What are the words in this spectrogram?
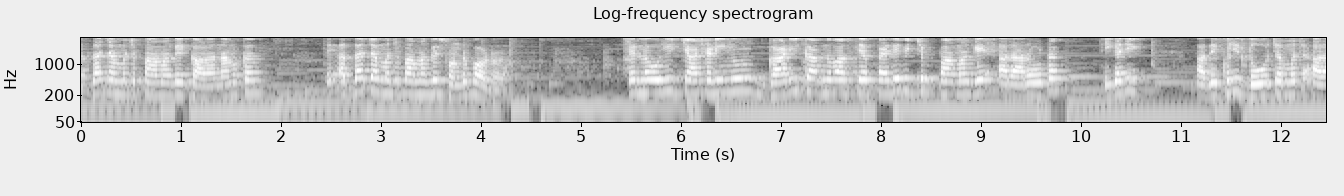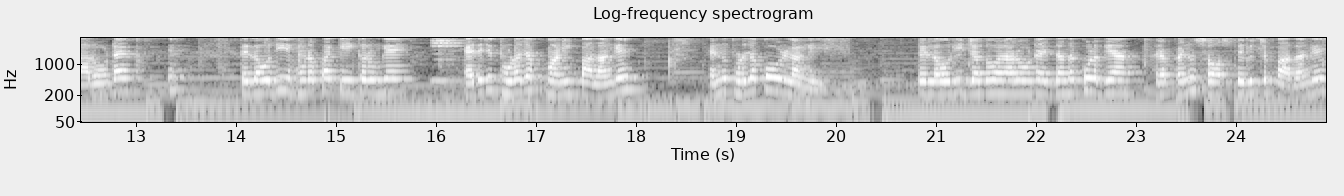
ਅੱਧਾ ਚਮਚ ਪਾਵਾਂਗੇ ਕਾਲਾ ਨਮਕ ਤੇ ਅੱਧਾ ਚਮਚ ਪਾਵਾਂਗੇ ਸੁੰਡ ਪਾਊਡਰ। ਤੇ ਲਓ ਜੀ, ਚਟਣੀ ਨੂੰ ਗਾੜੀ ਕਰਨ ਵਾਸਤੇ ਆਪਾਂ ਇਹਦੇ ਵਿੱਚ ਪਾਵਾਂਗੇ ਅਰਾਰੋਟ ਠੀਕ ਹੈ ਜੀ? ਆ ਦੇਖੋ ਜੀ 2 ਚਮਚ ਅਰਾਰੋਟ ਹੈ। ਤੇ ਲਓ ਜੀ, ਹੁਣ ਆਪਾਂ ਕੀ ਕਰੂੰਗੇ? ਇਹਦੇ 'ਚ ਥੋੜਾ ਜਿਹਾ ਪਾਣੀ ਪਾ ਲਾਂਗੇ। ਇਹਨੂੰ ਥੋੜਾ ਜਿਹਾ ਘੋਲ ਲਾਂਗੇ ਤੇ ਲਓ ਜੀ, ਜਦੋਂ ਅਰਾਰੋਟ ਇਦਾਂ ਦਾ ਘੁਲ ਗਿਆ, ਫਿਰ ਆਪਾਂ ਇਹਨੂੰ ਸੌਸ ਦੇ ਵਿੱਚ ਪਾ ਦਾਂਗੇ।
